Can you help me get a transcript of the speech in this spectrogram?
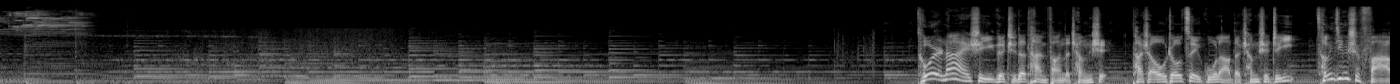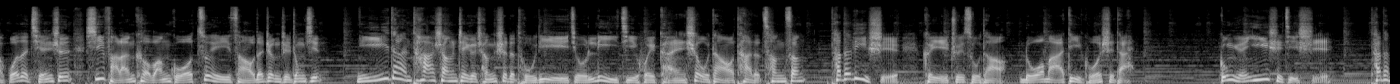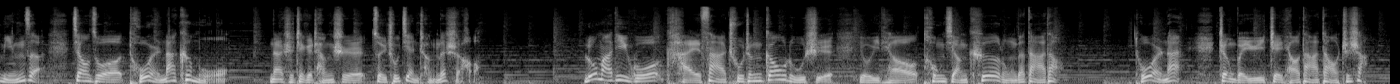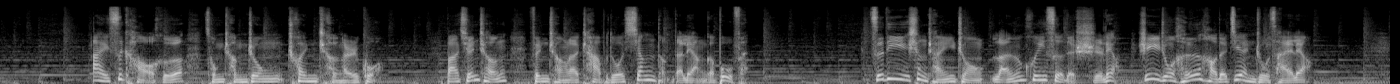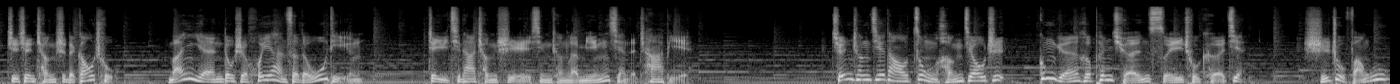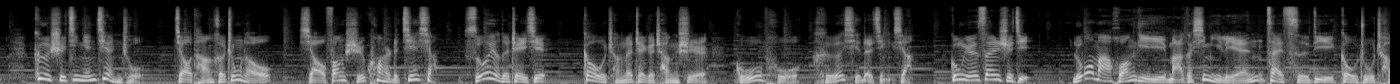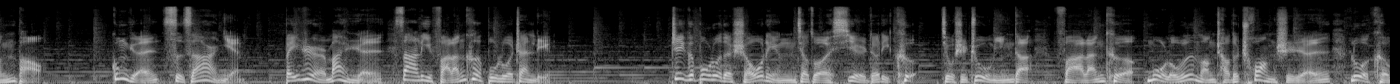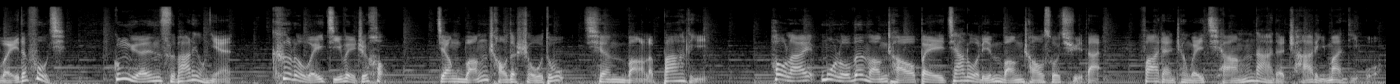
图尔奈是一个值得探访的城市，它是欧洲最古老的城市之一，曾经是法国的前身西法兰克王国最早的政治中心。你一旦踏上这个城市的土地，就立即会感受到它的沧桑。它的历史可以追溯到罗马帝国时代，公元一世纪时，它的名字叫做图尔纳克姆，那是这个城市最初建成的时候。罗马帝国凯撒出征高卢时，有一条通向科隆的大道。图尔奈正位于这条大道之上，艾斯考河从城中穿城而过，把全城分成了差不多相等的两个部分。此地盛产一种蓝灰色的石料，是一种很好的建筑材料。置身城市的高处，满眼都是灰暗色的屋顶，这与其他城市形成了明显的差别。全城街道纵横交织，公园和喷泉随处可见。石柱房屋、各式纪念建筑、教堂和钟楼、小方石块的街巷，所有的这些构成了这个城市古朴和谐的景象。公元三世纪，罗马皇帝马克西米连在此地构筑城堡。公元四三二年，被日耳曼人萨利法兰克部落占领。这个部落的首领叫做希尔德里克，就是著名的法兰克莫洛温王朝的创始人洛克维的父亲。公元四八六年，克洛维即位之后，将王朝的首都迁往了巴黎。后来，莫洛温王朝被加洛林王朝所取代，发展成为强大的查理曼帝国。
